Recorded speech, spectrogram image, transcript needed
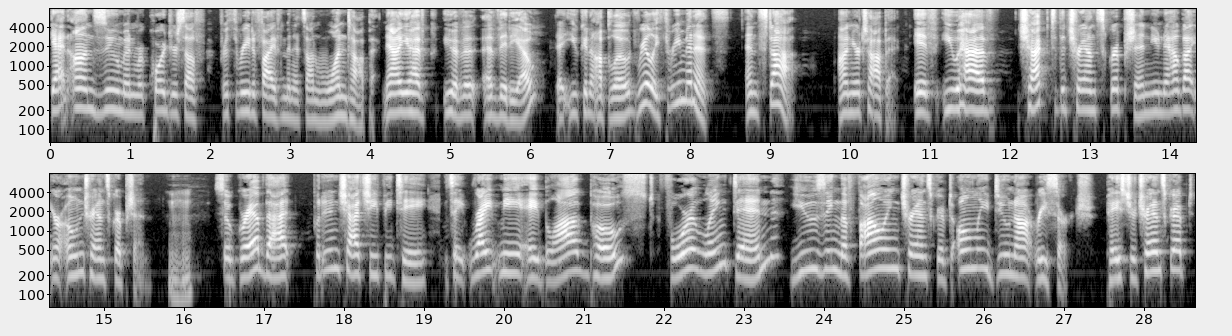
get on Zoom and record yourself for three to five minutes on one topic. Now you have you have a, a video that you can upload, really three minutes, and stop on your topic. If you have checked the transcription, you now got your own transcription. Mm-hmm. So grab that, put it in ChatGPT, say, write me a blog post for LinkedIn using the following transcript only. Do not research. Paste your transcript.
